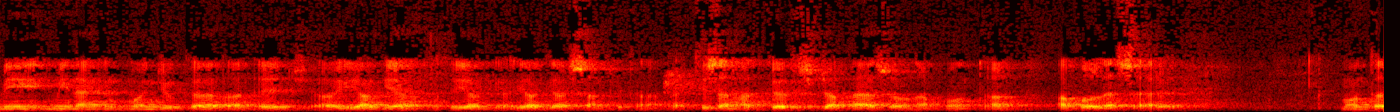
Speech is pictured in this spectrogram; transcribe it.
mi, mi nekünk mondjuk a, a, egy a jagja, jagja, jagja a Sankitana. 16 körs gyapázol naponta, abból lesz erő mondta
